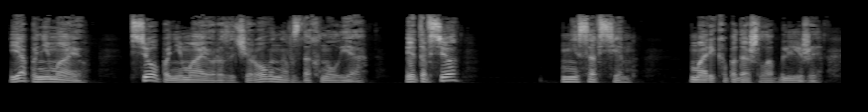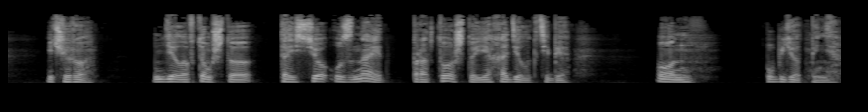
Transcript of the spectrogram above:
Я понимаю. Все понимаю», — разочарованно вздохнул я. «Это все?» «Не совсем». Марика подошла ближе. «Ичиро, дело в том, что Тайсё узнает про то, что я ходил к тебе. Он убьет меня.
